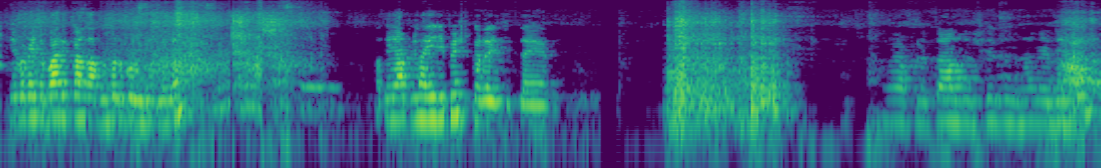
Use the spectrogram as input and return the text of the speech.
हे बघायचं बारीक कांदा आपण कट करून घेतलेला आता आपल्याला ह्याची पेस्ट करायची तयार. आपलं तांदूळ शिजून झालेले आपल्याला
